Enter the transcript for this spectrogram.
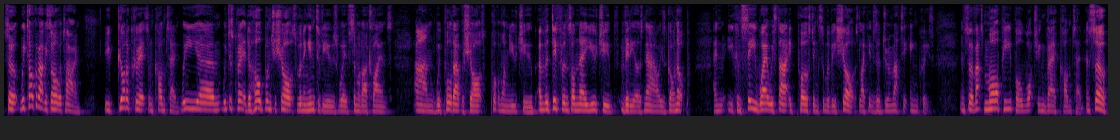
So we talk about this all the time. You've got to create some content. We, um, we just created a whole bunch of shorts running interviews with some of our clients and we pulled out the shorts, put them on YouTube and the difference on their YouTube videos now is gone up. And you can see where we started posting some of these shorts, like it was a dramatic increase. And so that's more people watching their content. And so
